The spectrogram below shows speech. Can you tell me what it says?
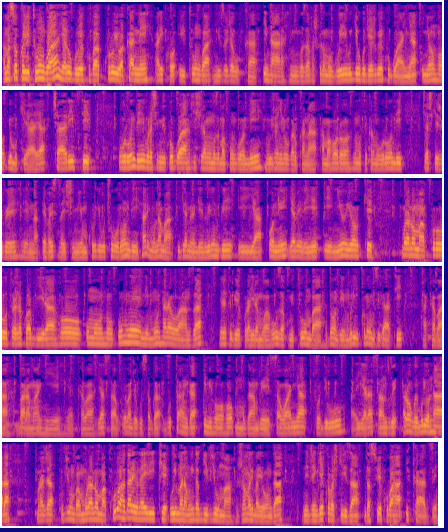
Amasoko y'ibitungwa yaruguruwe kuva kuri uyu wa kane ariko ibitungwa ntizojabuka intara ingingo zafashwe n'umugwi w'igihugu jejwe kugwanya inyonko yo mu kiyaya Rift uburundi burashima ibikorwa by'ishyirahamwe mpuzamafungoni mu bijyanye no kugarukana amahoro n'umutekano mu burundi byashikijwe eh, na evariste ndayishimiye umukuru w'igihugu burundi hari mu nama igira mirongo ya oni yabereye i new york murano makuru turaje kubabwira ho umuntu umwe ni mu ntara y'ubanza yareteguye kurahira mu bahuza ku mitumba donde muri komine musigati akaba baramwankiye akaba yabanje gusabwa gutanga imihoho mu mugambwe sawanya fodiwu yarasanzwe arongoye muri iyo ntara muraja kuvyumva murano makuru ahagaraye na Eric uwimana muhinga bw'ivyuma Jean Marie Mayonga nije ngiye kubashikiriza ndasuye kubaha ikaze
